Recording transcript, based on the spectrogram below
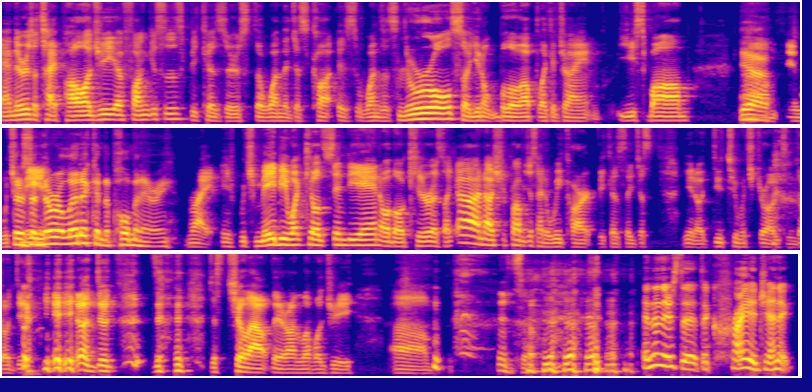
And there is a typology of funguses because there's the one that just caught is the one that's neural, so you don't blow up like a giant yeast bomb. Yeah. um, which There's the neurolytic and the pulmonary. right, which may be what killed Cindy Ann. Although Kira's like, oh no, she probably just had a weak heart because they just you know do too much drugs and don't do you know do, just chill out there on level G. Um, so And then there's the the cryogenic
